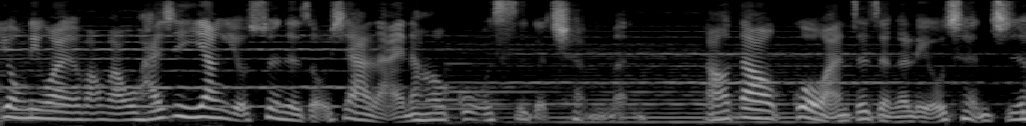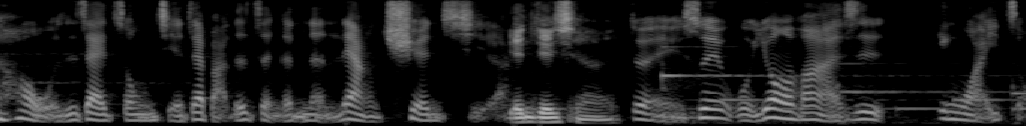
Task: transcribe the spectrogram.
用另外一个方法，我还是一样有顺着走下来，然后过四个城门，然后到过完这整个流程之后，我是在中间再把这整个能量圈起来，连接起来。对，所以我用的方法是。另外一种，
